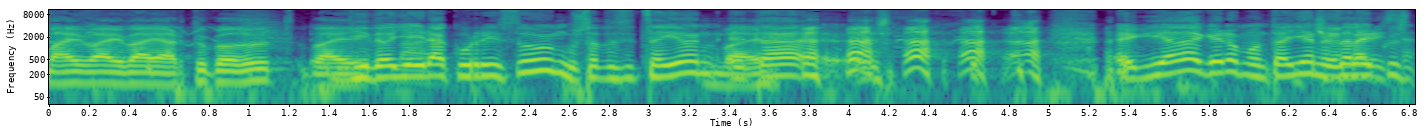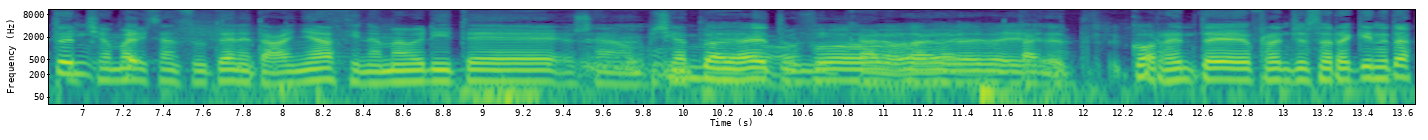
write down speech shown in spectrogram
bai, bai, bai, hartuko dut, bai. gidoia irakurri zuen, gustatu zitzaion, Bai. eta es- egia da, gero montaian ez dela ikusten... Itxoin bar izan zuten, eta gainera zinema berite, osea, pixkat... Bai, bai, trufo, claro, bai, bai, bai, korrente frantses horrekin, eta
